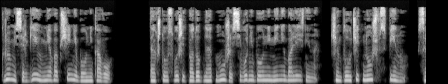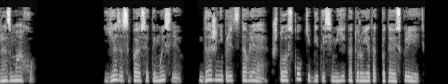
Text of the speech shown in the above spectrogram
Кроме Сергея у меня вообще не было никого. Так что услышать подобное от мужа сегодня было не менее болезненно, чем получить нож в спину с размаху. Я засыпаю с этой мыслью, даже не представляя, что осколки битой семьи, которую я так пытаюсь склеить,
